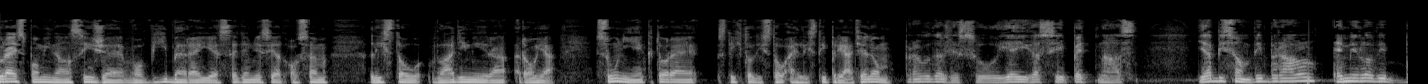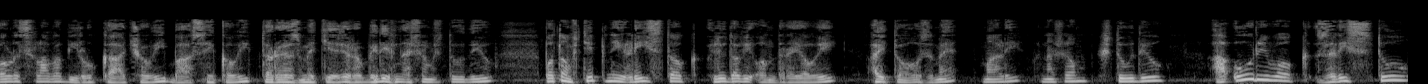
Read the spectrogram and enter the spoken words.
Juraj spomínal si, že vo výbere je 78 listov Vladimíra Roja. Sú niektoré z týchto listov aj listy priateľom? Pravda, že sú. Je ich asi 15. Ja by som vybral Emilovi Boleslavovi Lukáčovi, básnikovi, ktorého sme tiež robili v našom štúdiu, potom vtipný lístok Ľudovi Ondrejovi, aj toho sme mali v našom štúdiu, a úryvok z listu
